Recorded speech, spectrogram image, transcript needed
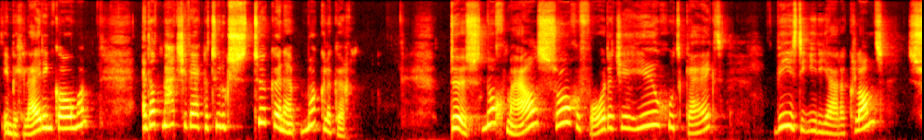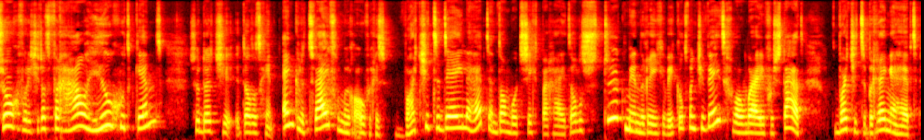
in begeleiding komen. En dat maakt je werk natuurlijk stukken makkelijker. Dus nogmaals, zorg ervoor dat je heel goed kijkt wie is die ideale klant. Zorg ervoor dat je dat verhaal heel goed kent, zodat je, dat het geen enkele twijfel meer over is wat je te delen hebt. En dan wordt zichtbaarheid al een stuk minder ingewikkeld, want je weet gewoon waar je voor staat, wat je te brengen hebt.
